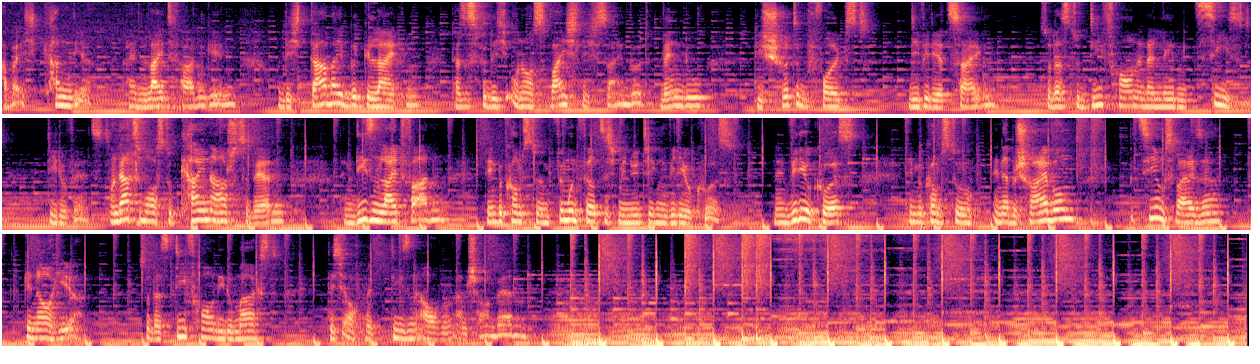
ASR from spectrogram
aber ich kann dir einen Leitfaden geben und dich dabei begleiten, dass es für dich unausweichlich sein wird, wenn du die Schritte befolgst, die wir dir zeigen, sodass du die Frauen in dein Leben ziehst, die du willst. Und dazu brauchst du kein Arsch zu werden, denn diesen Leitfaden, den bekommst du im 45-minütigen Videokurs. Den Videokurs, den bekommst du in der Beschreibung beziehungsweise genau hier, sodass die Frauen, die du magst, dich auch mit diesen Augen anschauen werden.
